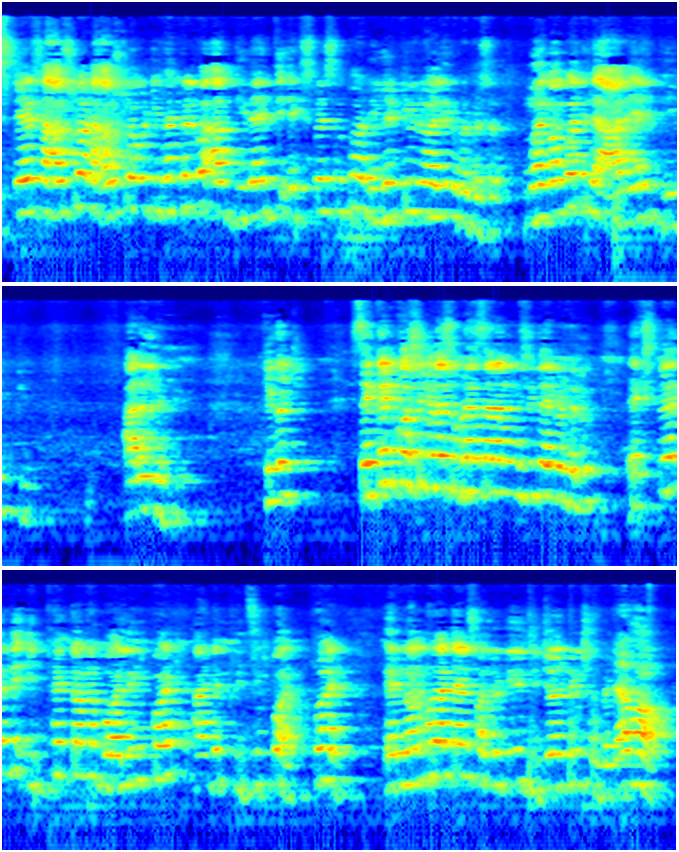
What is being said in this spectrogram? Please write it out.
state house law house law define करबो आप derive the expression for relative loyalty vapor pressure मैं कौन कहते RLVP RLVP ठीक है Second question is Subhan sir and Mrs. Ekadalu. Explain the effect on a boiling point and a freezing point. Third, a non-volatile solid is dissolving temperature. How?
